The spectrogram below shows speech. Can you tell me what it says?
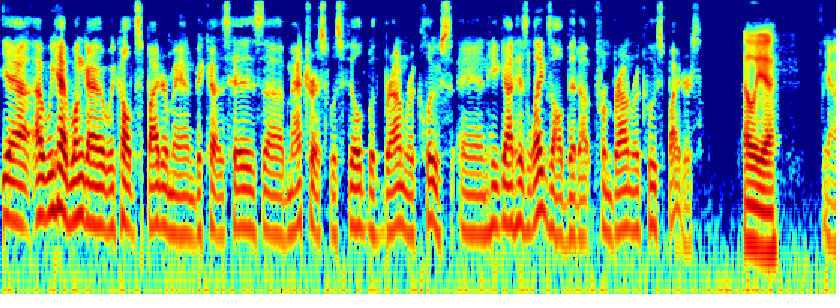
Yeah, uh, we had one guy that we called Spider Man because his uh, mattress was filled with brown recluse, and he got his legs all bit up from brown recluse spiders. Hell yeah. Yeah.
